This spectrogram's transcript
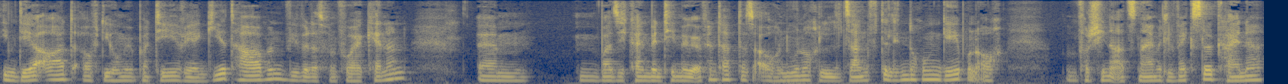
in der Art auf die Homöopathie reagiert haben, wie wir das von vorher kennen, ähm, weil sich kein Ventil mehr geöffnet hat, dass auch nur noch sanfte Linderungen gäbe und auch verschiedene Arzneimittelwechsel keine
